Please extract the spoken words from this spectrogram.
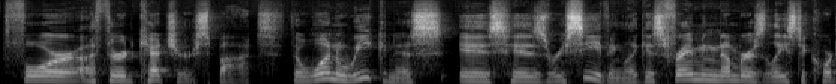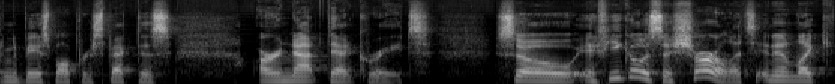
for a third catcher spot. The one weakness is his receiving. Like his framing numbers, at least according to Baseball Prospectus, are not that great. So if he goes to Charlotte and then like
